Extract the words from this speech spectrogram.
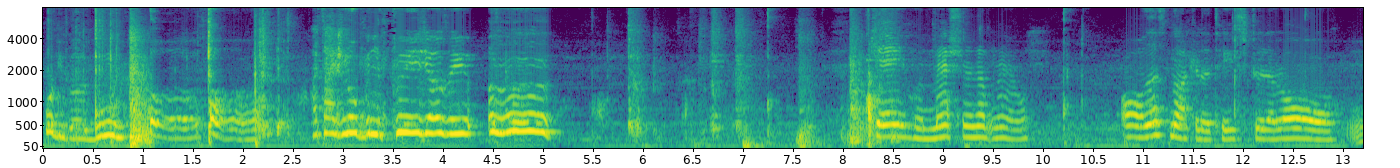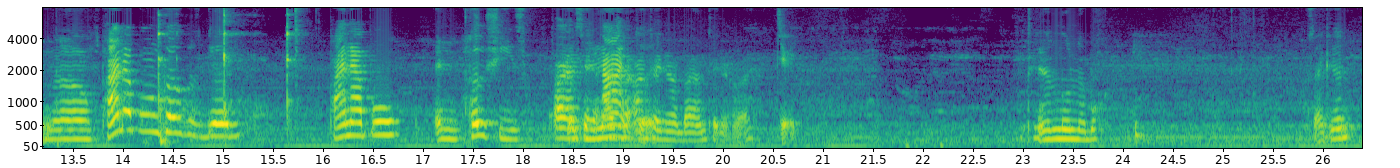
what are you guys doing? Uh, uh. I thought you opened the fridge. I was like, uh. Okay, we're mashing it up now. Oh, that's not gonna taste good at all. No, pineapple and Coke is good. Pineapple and Hershey's Alright, I'm taking, not I'm, I'm taking it back. I'm taking it back. Dude, I'm taking a little nibble. is that good?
